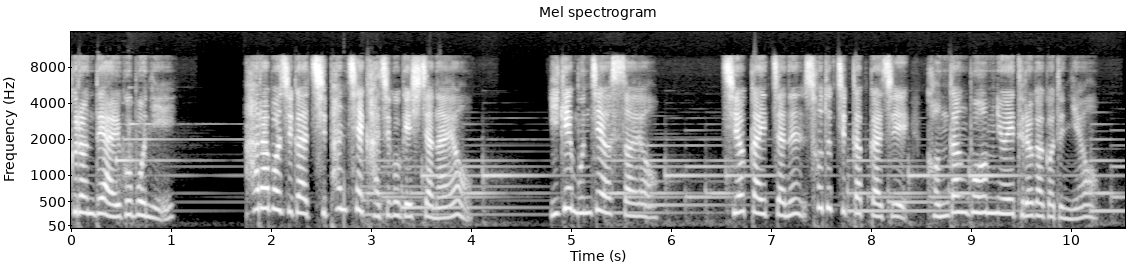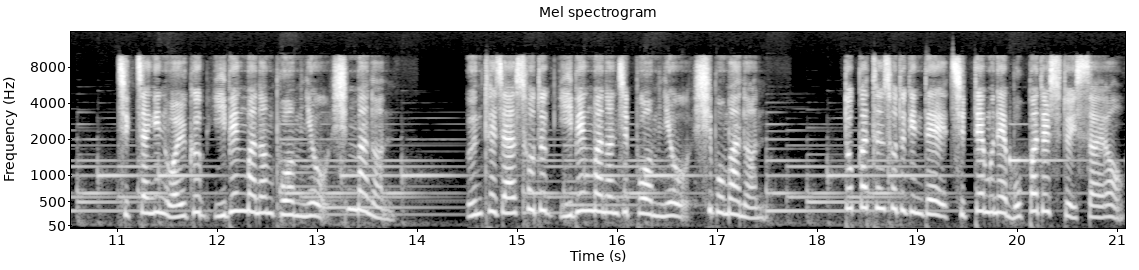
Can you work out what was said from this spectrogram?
그런데 알고 보니, 할아버지가 집 한 채 가지고 계시잖아요. 이게 문제였어요. 지역가입자는 소득 집값까지 건강보험료에 들어가거든요. 직장인 월급 200만원 보험료 10만원. 은퇴자 소득 200만원 집 보험료 15만원. 똑같은 소득인데 집 때문에 못 받을 수도 있어요.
